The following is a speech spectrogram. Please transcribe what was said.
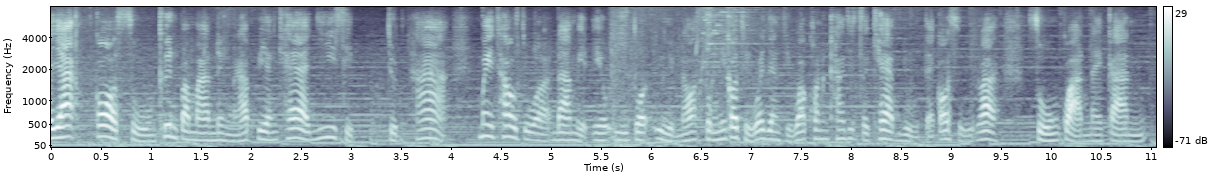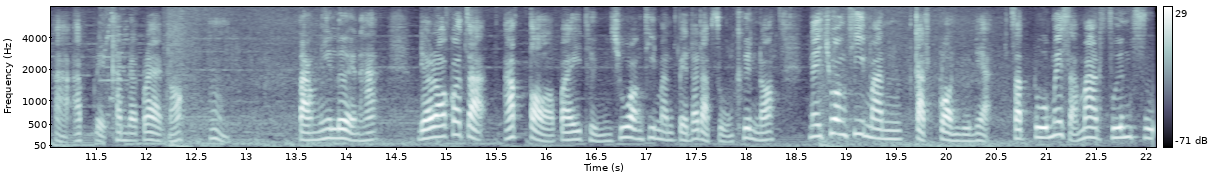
ระยะก็สูงขึ้นประมาณหนึ่งนะครับ เพียงแค่ 20.5ไม่เท่าตัว damage LE ตัวอื่นเนาะ ตรงนี้ก็ถือว่ายังถือว่าค่อนข้างที่จะแคบอยู่ แต่ก็ถือว่าสูงกว่าในการอ่าอัปเกรดขั้นแรก ๆ เนาะ ตามนี้เลยนะฮะ เดี๋ยวเราก็จะอัพต่อไปถึงช่วงที่มันเป็นระดับสูงขึ้นเนาะ ในช่วงที่มันกัดกร่อนอยู่เนี่ยศัตรูไม่สามารถฟื้นฟู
